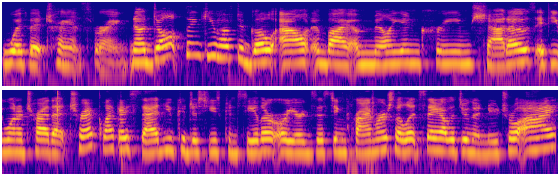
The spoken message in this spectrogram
with it transferring. Now, don't think you have to go out and buy a million cream shadows if you want to try that trick. Like I said, you could just use concealer or your existing primer. So let's say I was doing a neutral eye,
